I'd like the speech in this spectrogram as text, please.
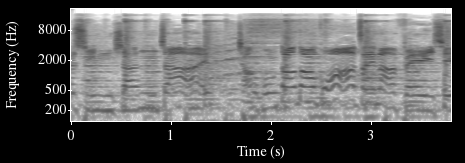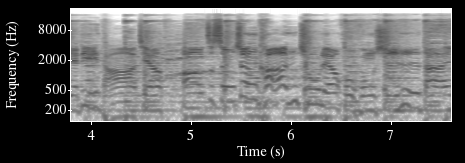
新山寨，长虹倒倒挂在那飞泻的大江，号子声声喊出了红红时代，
